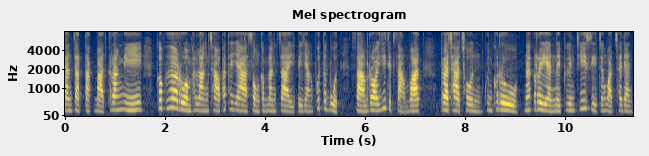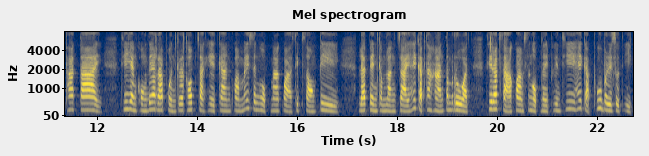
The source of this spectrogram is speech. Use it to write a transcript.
การจัดตักบาตรครั้งนี้ ก็เพื่อรวมพลังชาวพัทยาส่งกำลังใจไปยังพุทธบุตร 323 วัด ประชาชน คุณครู นักเรียนในพื้นที่ 4 จังหวัดชายแดนภาคใต้ ที่ยังคงได้รับผลกระทบจากเหตุการณ์ความไม่สงบมากว่า 12 ปีและเป็นกำลังใจให้กับทหารตำรวจ ที่รักษาความสงบในพื้นที่ให้กับผู้บริสุทธิ์อีก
